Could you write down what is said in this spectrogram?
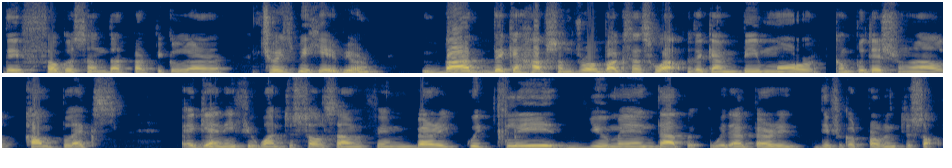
They focus on that particular choice behavior, but they can have some drawbacks as well. They can be more computational complex. Again, if you want to solve something very quickly, you may end up with a very difficult problem to solve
